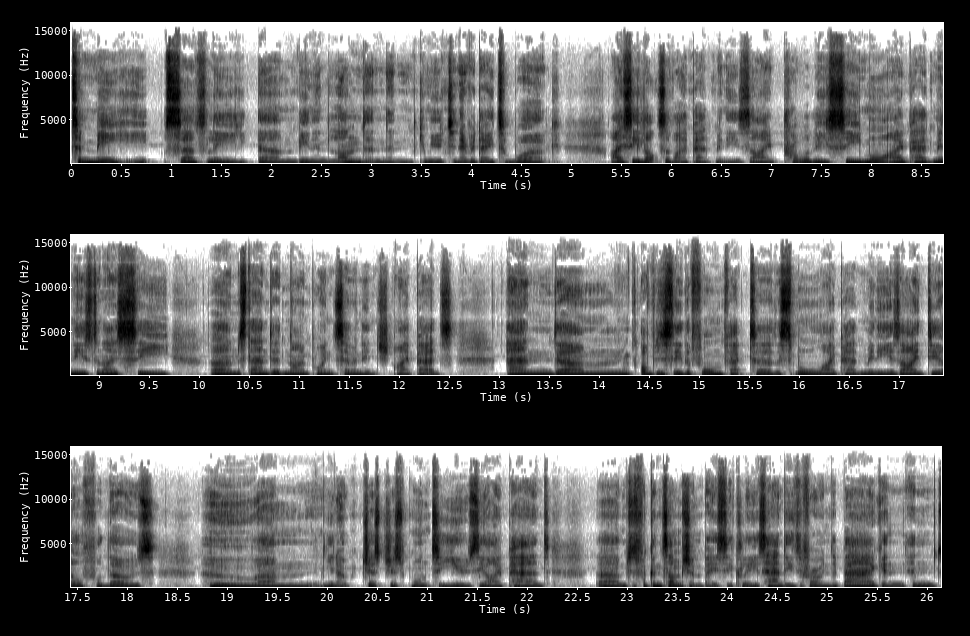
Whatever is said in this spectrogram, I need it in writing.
to me, certainly um, being in London and commuting every day to work, I see lots of iPad minis. I probably see more iPad minis than I see um, standard 9.7 inch iPads. And um, obviously, the form factor, the small iPad mini, is ideal for those who, um, you know, just, just want to use the iPad um, just for consumption, basically. It's handy to throw in the bag and, and,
